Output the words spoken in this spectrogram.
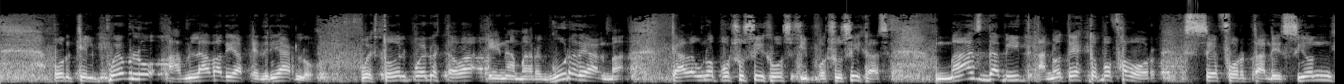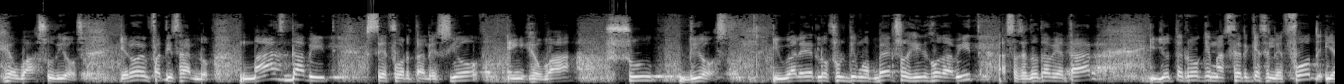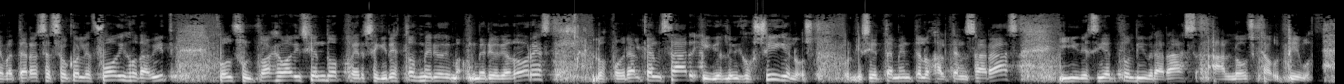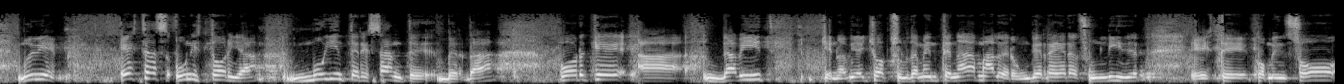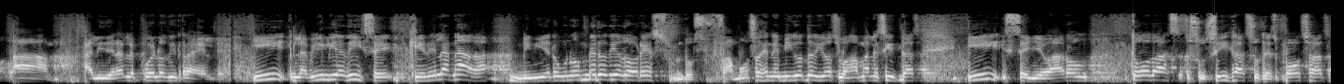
porque el pueblo hablaba de apedrearlo, pues todo el pueblo estaba en amargura de alma, cada uno por sus hijos y por sus hijas. Más David, anote esto por favor, se fortaleció en Jehová su Dios. Quiero enfatizarlo, más David se fortaleció en Jehová su Dios. Y voy a leer los últimos versos. Y dijo David a sacerdote Abiatar, y yo te ruego que me acerques el efod, y Abiatar acercó con el efod, dijo David, consultó a Jehová diciendo, perseguiré estos merodeadores, los podré alcanzar, y Dios le dijo, síguelos, porque ciertamente los alcanzarás, y de cierto librarás a los cautivos. Muy bien, esta es una historia muy interesante, ¿verdad? Porque a David, que no había hecho absolutamente nada malo, era un guerrero, es un líder, este, comenzó a, a liderar el pueblo de Israel. Y la Biblia dice que de la nada vinieron unos merodeadores, los famosos enemigos de Dios, los amalecitas, y se llevaron todas sus hijas, sus esposas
